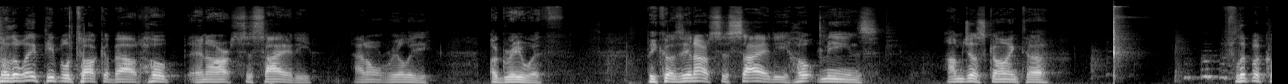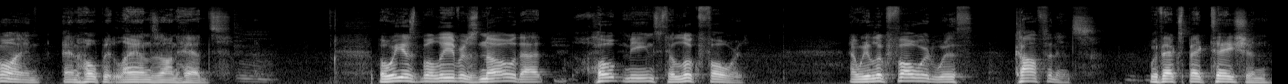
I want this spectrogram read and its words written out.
So, the way people talk about hope in our society, I don't really agree with. Because in our society, hope means I'm just going to flip a coin and hope it lands on heads. But we as believers know that hope means to look forward. And we look forward with confidence, with expectation,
